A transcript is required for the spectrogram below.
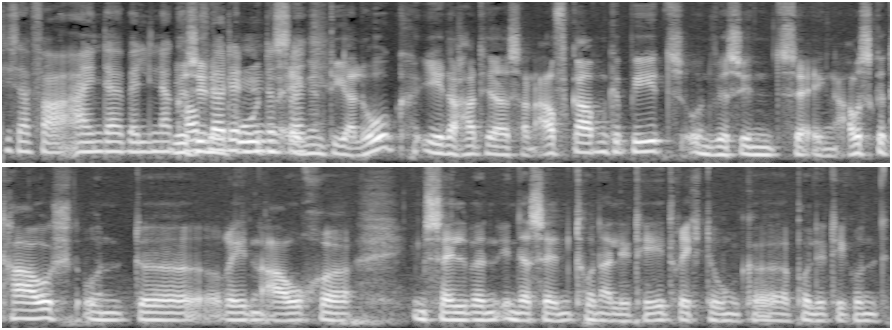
dieser Verein der Berliner wir Kaufleute. Wir sind in engen Dialog. Jeder hat ja sein Aufgabengebiet und wir sind sehr eng ausgetauscht und äh, reden auch äh, im selben, in derselben Tonalität Richtung äh, Politik und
